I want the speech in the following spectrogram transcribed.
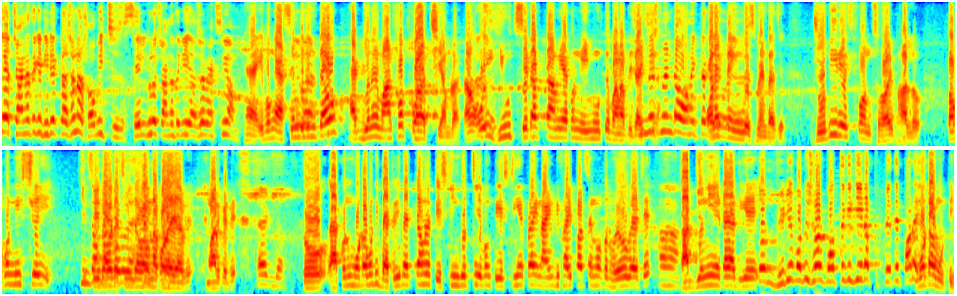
তো চায়না থেকে ডিরেক্ট আসে না সবই সেলগুলো চায়না থেকেই আসে ম্যাক্সিমাম হ্যাঁ এবং অ্যাসেম্বলিংটাও একজনের মারফত করাচ্ছি আমরা কারণ ওই আচ্ছা। হিউজ সেটআপটা আমি এখন এই মুহূর্তে বানাতে চাইছি। ইনভেস্টমেন্টটা অনেকটা অনেকটা ইনভেস্টমেন্ট আছে। যদি রেসপন্স হয় ভালো তখন নিশ্চয়ই সেই ভাবনা ব্যাপারটা চিন্তা ভাবনা করা যাবে মার্কেটে একদম। তো এখন মোটামুটি ব্যাটারি প্যাকটা আমরা টেস্টিং করছি এবং টেস্টিং এ প্রায় নাইনটি ফাইভ পার্সেন্ট মতন হয়েও গেছে। হ্যাঁ। তার জন্যই এটা আজকে তো ভিডিও পাবলিশ হওয়ার পর থেকে কি এটা পেতে পারে? মোটামুটি।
